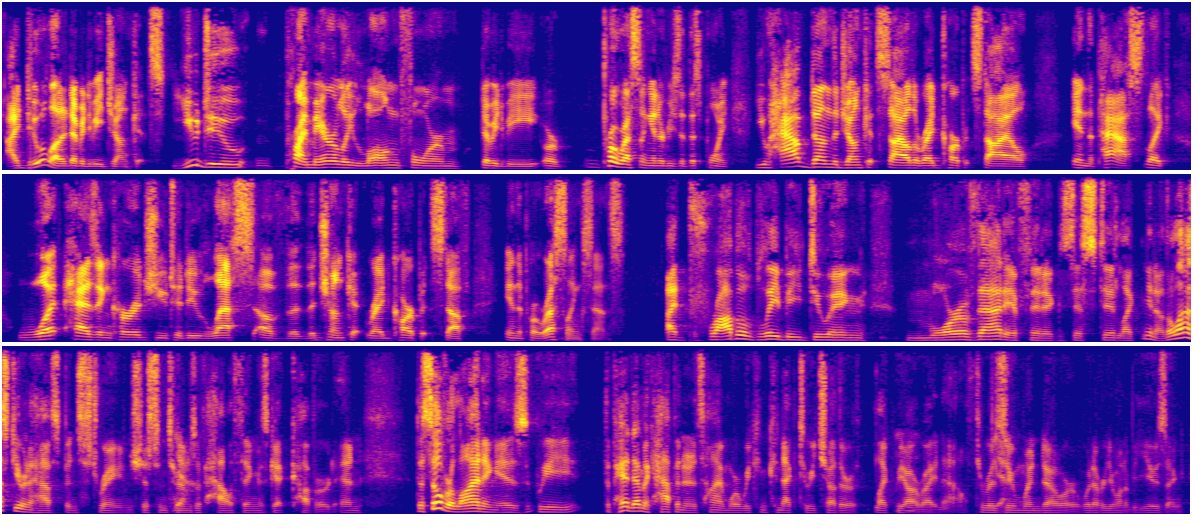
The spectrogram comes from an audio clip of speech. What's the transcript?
I do a lot of WWE junkets. You do primarily long form WWE or pro wrestling interviews at this point. You have done the junket style, the red carpet style in the past. Like, what has encouraged you to do less of the the junket red carpet stuff in the pro wrestling sense? I'd probably be doing more of that if it existed. Like, you know, the last year and a half's been strange just in terms yeah. of how things get covered. And the silver lining is we, the pandemic happened at a time where we can connect to each other like we are mm-hmm. right now through a yeah. Zoom window or whatever you want to be using.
